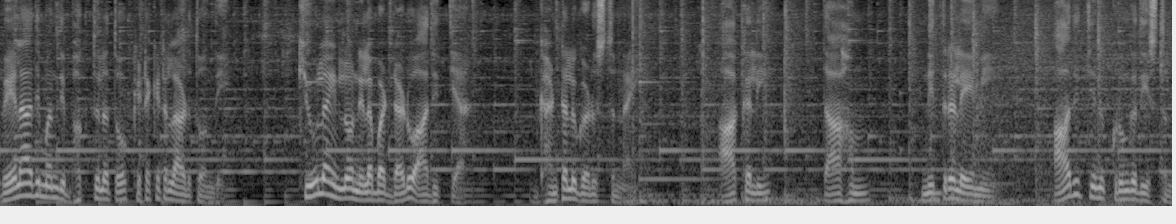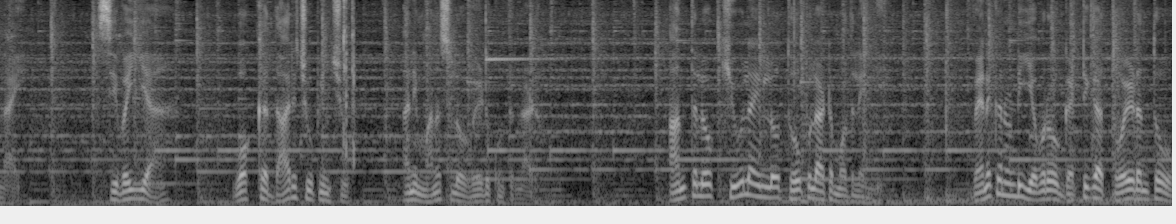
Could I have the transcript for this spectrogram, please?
వేలాది మంది భక్తులతో కిటకిటలాడుతోంది. క్యూలైన్లో నిలబడ్డాడు ఆదిత్య. గంటలు గడుస్తున్నాయి. ఆకలి దాహం నిద్రలేమి ఆదిత్యను కృంగదీస్తున్నాయి. శివయ్య ఒక్క దారి చూపించు అని మనసులో వేడుకుంటున్నాడు. అంతలో క్యూలైన్లో తోపులాట మొదలైంది. వెనక నుండి ఎవరో గట్టిగా తోయడంతో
